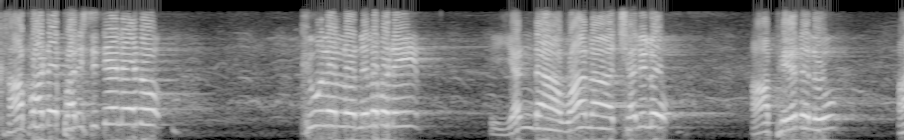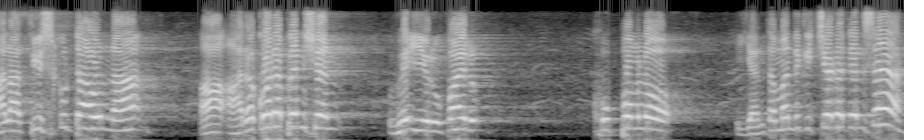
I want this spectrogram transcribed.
కాపాడే పరిస్థితే లేదు. క్యూలల్లో నిలబడి ఎండ వాన చలిలో ఆ పేదలు అలా తీసుకుంటా ఉన్న ఆ అరకొర పెన్షన్ వెయ్యి రూపాయలు కుప్పంలో ఎంతమందికి ఇచ్చాడో తెలుసా?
